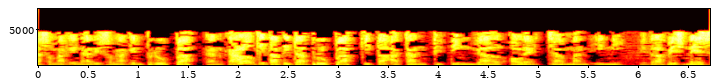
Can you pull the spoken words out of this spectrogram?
dunia semakin hari semakin berubah dan kalau kita tidak berubah kita akan ditinggal oleh zaman ini. Mitra bisnis,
